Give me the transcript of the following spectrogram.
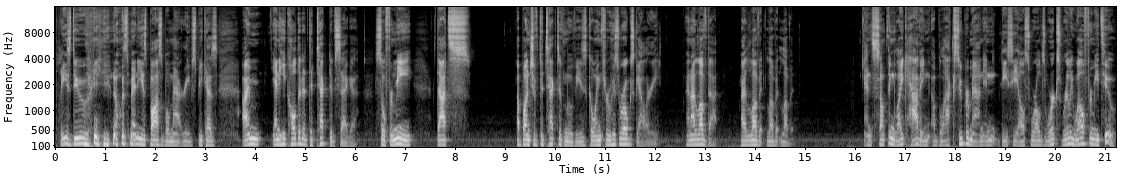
Please do, you know, as many as possible, Matt Reeves, because I'm, and he called it a detective saga. So for me, that's a bunch of detective movies going through his rogues gallery. And I love that. I love it, love it, love it. And something like having a black Superman in DC Elseworlds works really well for me too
